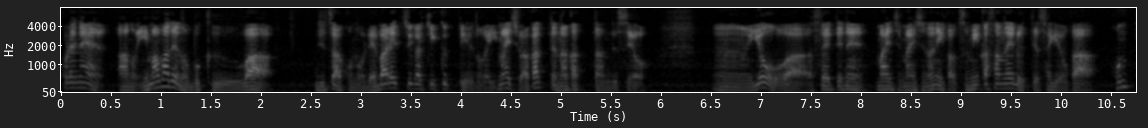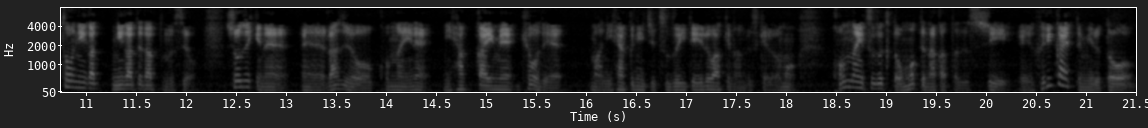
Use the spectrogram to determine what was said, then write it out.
これね、あの、今までの僕は、実はこのレバレッジが効くっていうのがいまいち分かってなかったんですよ。うん、要は、そうやってね、毎日毎日何かを積み重ねるっていう作業が、本当にが苦手だったんですよ。正直ね、えー、ラジオこんなにね、200回目、今日で、まあ、200日続いているわけなんですけれども、こんなに続くと思ってなかったですし、えー、振り返ってみると、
